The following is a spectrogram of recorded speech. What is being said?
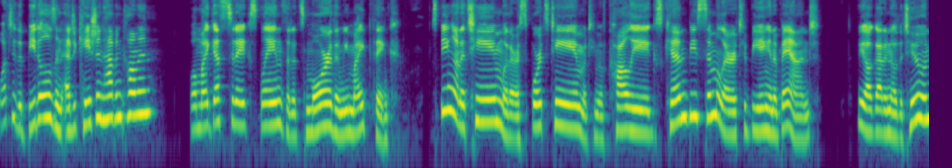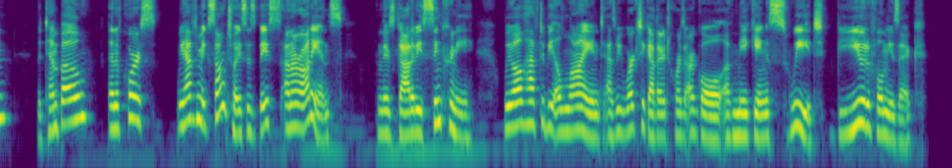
What do the Beatles and education have in common? Well, my guest today explains that it's more than we might think. being on a team, whether a sports team, a team of colleagues, can be similar to being in a band. We all got to know the tune, the tempo, and of course, we have to make song choices based on our audience. And there's got to be synchrony. We all have to be aligned as we work together towards our goal of making sweet, beautiful music.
